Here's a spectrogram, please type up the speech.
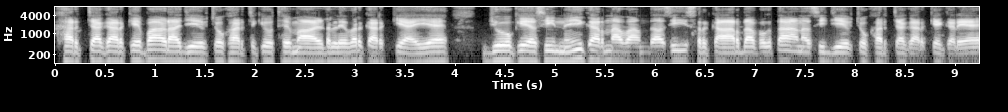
ਖਰਚਾ ਕਰਕੇ ਪਹਾੜਾ ਜੇਬ ਚੋਂ ਖਰਚ ਕੇ ਉੱਥੇ ਮਾਲ ਡਿਲੀਵਰ ਕਰਕੇ ਆਏ ਹੈ, ਜੋ ਕਿ ਅਸੀਂ ਨਹੀਂ ਕਰਨਾ ਬਣਦਾ ਸੀ, ਸਰਕਾਰ ਦਾ ਭੁਗਤਾਨ ਅਸੀਂ ਜੇਬ ਚੋਂ ਖਰਚਾ ਕਰਕੇ ਕਰਿਆ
